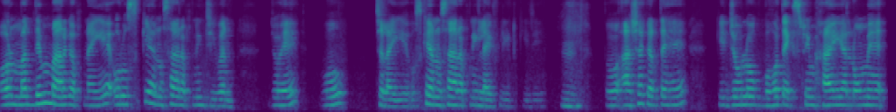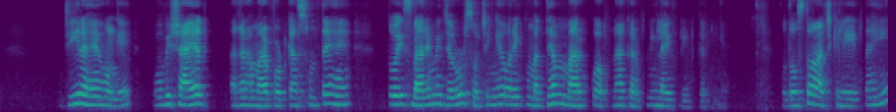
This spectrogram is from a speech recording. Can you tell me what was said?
और मध्यम मार्ग अपनाइए और उसके अनुसार अपनी जीवन जो है वो चलाइए उसके अनुसार अपनी लाइफ लीड कीजिए। हम्म, तो आशा करते हैं कि जो लोग बहुत एक्सट्रीम हाई या लो में जी रहे होंगे वो भी शायद अगर हमारा पॉडकास्ट सुनते हैं तो इस बारे में ज़रूर सोचेंगे और एक मध्यम मार्ग को अपना कर अपनी लाइफ लीड करेंगे। तो दोस्तों आज के लिए इतना ही।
